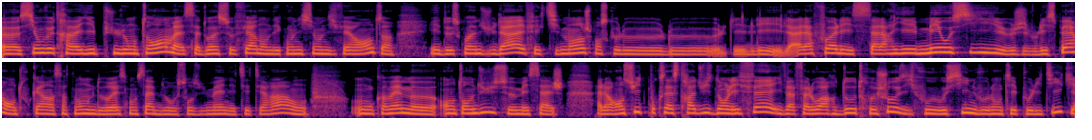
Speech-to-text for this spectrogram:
Euh, si on veut travailler plus longtemps, bah, ça doit se faire dans des conditions différentes. Et de ce point de vue-là, effectivement, je pense que le, les, à la fois les salariés, mais aussi, je l'espère, en tout cas un certain nombre de responsables de ressources humaines, etc., ont, ont quand même entendu ce message. Alors ensuite, pour que ça se traduise dans les faits, il va falloir d'autres choses. Il faut aussi une volonté politique.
